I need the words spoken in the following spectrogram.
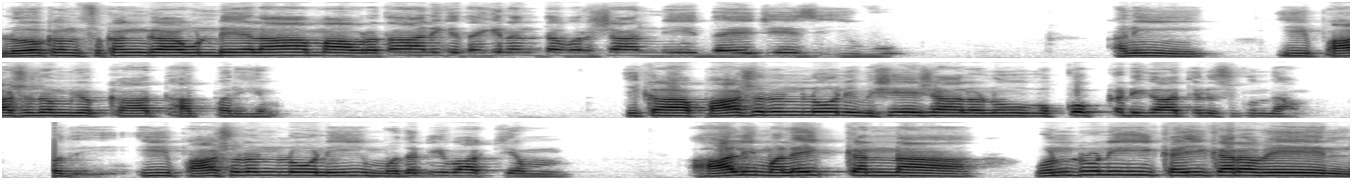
లోకం సుఖంగా ఉండేలా మా వ్రతానికి తగినంత వర్షాన్ని దయచేసి ఇవ్వు అని ఈ పాశురం యొక్క తాత్పర్యం. ఇక పాశురంలోని విశేషాలను ఒక్కొక్కటిగా తెలుసుకుందాం. ఈ పాశురంలోని మొదటి వాక్యం ఆలి మలైక్కన్నా ఒండ్రుని కైకరవేల్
